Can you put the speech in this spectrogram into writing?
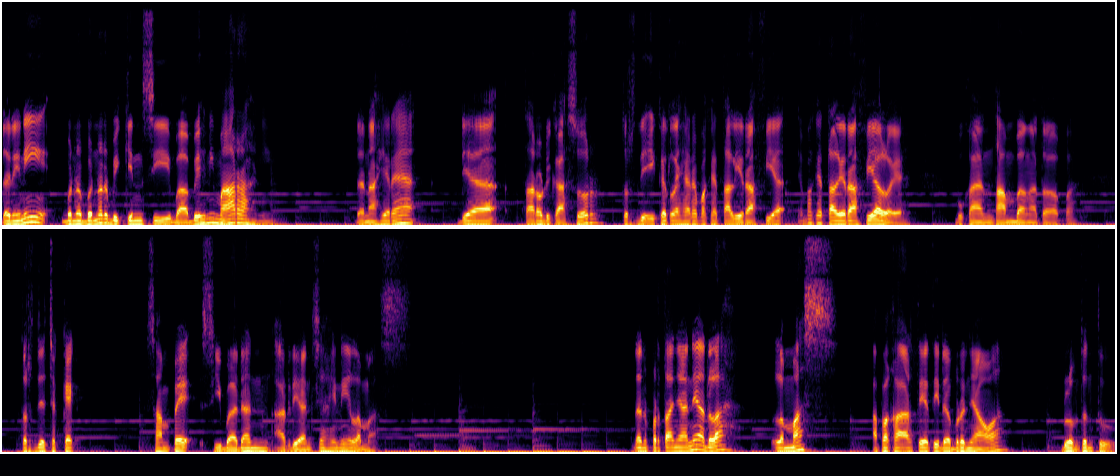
Dan ini bener-bener bikin si babe ini marah nih. Dan akhirnya dia taruh di kasur terus dia ikat lehernya pakai tali rafia. Ini pakai tali rafia loh ya bukan tambang atau apa. Terus dia cekek sampai si badan Ardiansyah ini lemas. Dan pertanyaannya adalah lemas apakah artinya tidak bernyawa belum tentu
